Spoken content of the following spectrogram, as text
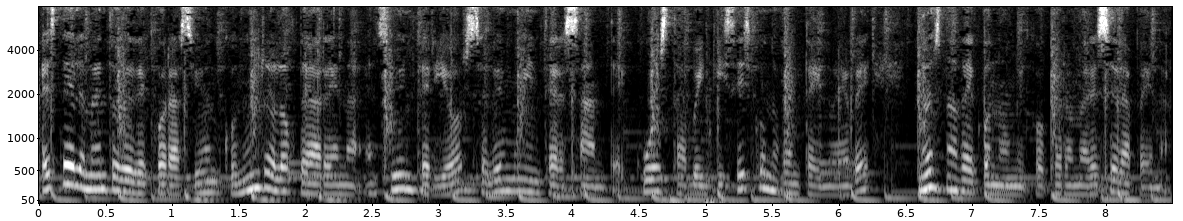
Este elemento de decoración con un reloj de arena en su interior se ve muy interesante, cuesta 26,99, no es nada económico pero merece la pena.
